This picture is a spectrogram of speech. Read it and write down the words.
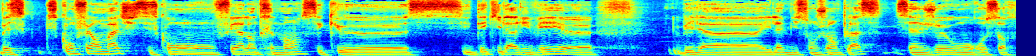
Ben, ce qu'on fait en match, c'est ce qu'on fait à l'entraînement. C'est que dès qu'il est arrivé, euh, il, a, il a mis son jeu en place. C'est un jeu où on ressort,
